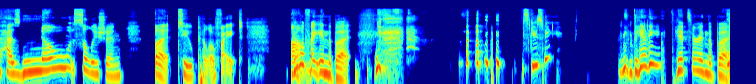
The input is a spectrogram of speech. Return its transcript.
has no solution but to pillow fight. Pillow Um, fight in the butt. Excuse me? Danny hits her in the butt.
